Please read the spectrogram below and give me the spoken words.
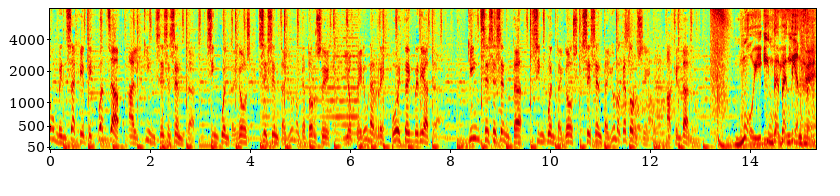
un mensaje de WhatsApp al 1560 52 61 14 y obtén una respuesta inmediata. 1560 52 61 14. Agendalo. Muy independiente.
